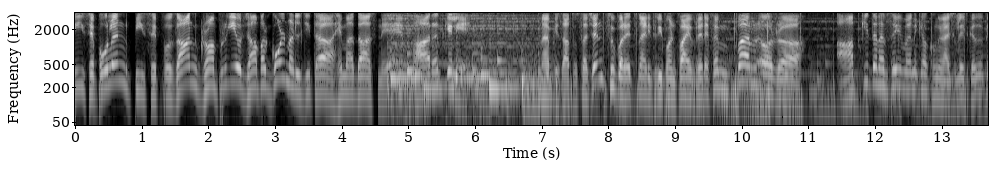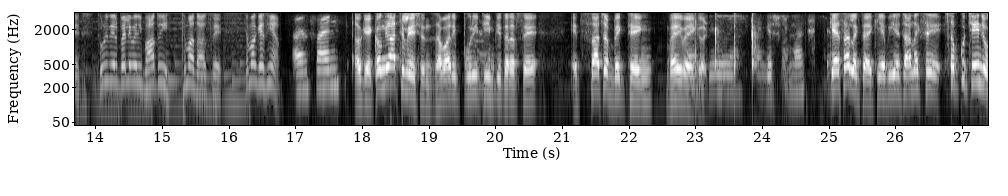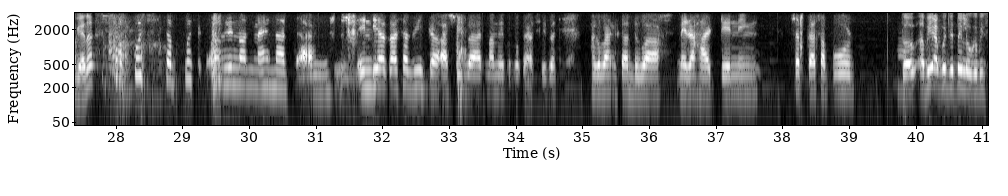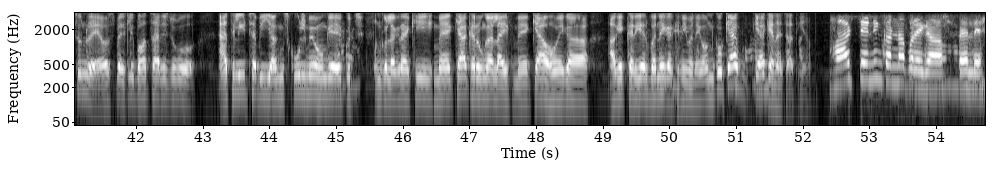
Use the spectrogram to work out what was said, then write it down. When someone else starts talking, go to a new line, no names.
P से Poland P से पोजान ग्रां pre और जहाँ पर गोल्ड मेडल जीता हिमा दास ने भारत के लिए। मैं आपके साथ हूँ Sachin super hits 93.5 red FM पर और आपकी तरफ़ से भी मैंने कहा कंग्रेचुलेट कर देते हैं। थोड़ी देर पहले मेरी बात हुई हिमा दास से। हिमा कैसी हैं आप?
I'm fine.
ओके कंग्रेचुलेशन हमारी पूरी टीम की तरफ़ से it's such a big thing very very good
Thank you. Thank you so much.
कैसा लगता है कि अभी अचानक से सब कुछ चेंज हो गया ना?
सब कुछ ओनली नॉट मेहनत um, इंडिया का सभी का आशीर्वाद मम्मी पापा का आशीर्वाद भगवान का दुआ मेरा हार्ट ट्रेनिंग सबका सपोर्ट
तो अभी आपको जितने लोग अभी सुन रहे हैं और स्पेशली बहुत सारे जो एथलीट्स अभी यंग स्कूल में होंगे कुछ उनको लग रहा है कि मैं क्या करूँगा लाइफ में क्या होएगा आगे करियर बनेगा कि नहीं बनेगा उनको क्या क्या कहना चाहती हैं आप?
हार्ड ट्रेनिंग करना पड़ेगा पहले।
